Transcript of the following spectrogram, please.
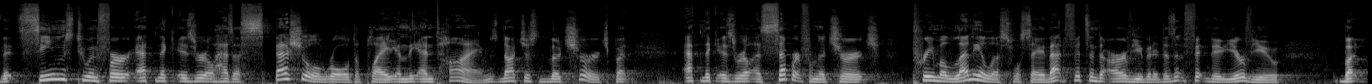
that seems to infer ethnic Israel has a special role to play in the end times, not just the church, but ethnic Israel as separate from the church, premillennialists will say that fits into our view, but it doesn't fit into your view. But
